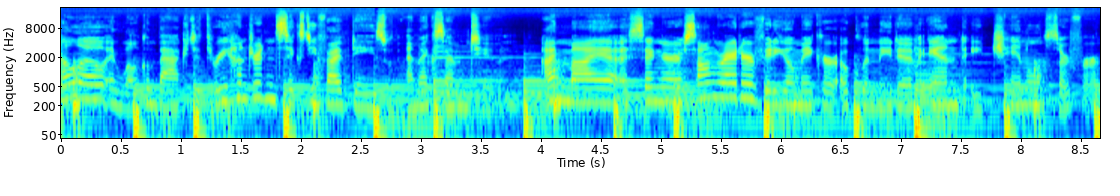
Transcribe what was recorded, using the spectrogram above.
Hello, and welcome back to 365 Days with mxmtoon. I'm Maia, a singer, songwriter, videomaker, Oakland native, and a channel surfer.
